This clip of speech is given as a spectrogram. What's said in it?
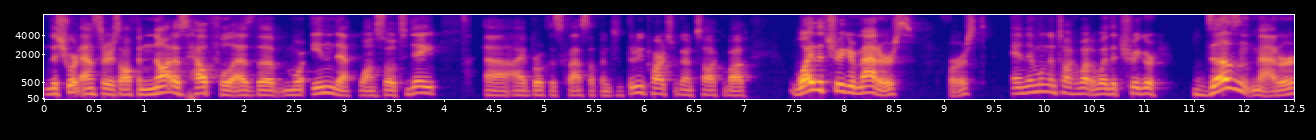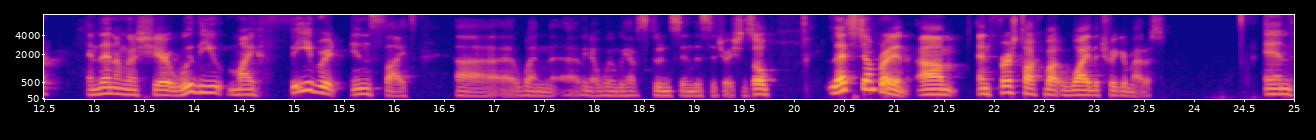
the short answer is often not as helpful as the more in-depth one. So today uh, I broke this class up into three parts. We're going to talk about why the trigger matters first, and then we're going to talk about why the trigger doesn't matter, and then I'm going to share with you my favorite insight uh, when uh, you know when we have students in this situation. So let's jump right in um, and first talk about why the trigger matters. And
